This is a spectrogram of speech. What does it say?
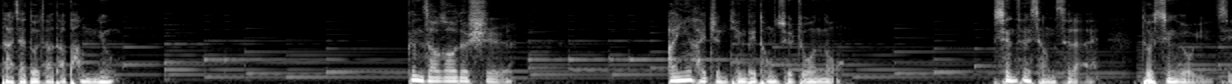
大家都叫他胖妞。更糟糕的是，阿英还整天被同学捉弄。现在想起来，都心有余悸。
